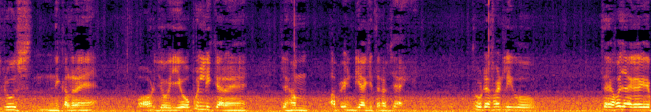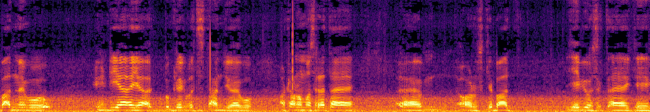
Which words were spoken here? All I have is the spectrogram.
جلوس نکل رہے ہیں اور جو یہ اوپنلی کہہ رہے ہیں کہ ہم اب انڈیا کی طرف جائیں گے۔ تو ڈیفینیٹلی وہ طے ہو جائے گا کہ بعد میں وہ انڈیا یا بلتستان جو ہے وہ اٹانومس رہتا ہے اور اس کے بعد یہ بھی ہو سکتا ہے کہ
